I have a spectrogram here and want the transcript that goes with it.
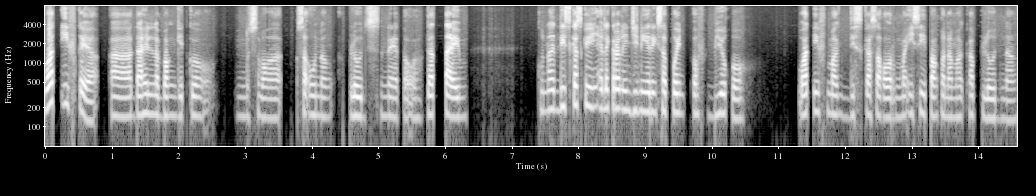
what if kaya uh, dahil nabanggit ko sa mga sa unang uploads nito that time kung na-discuss ko yung electrical engineering sa point of view ko, what if mag-discuss ako or maisipan ko na mag-upload ng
